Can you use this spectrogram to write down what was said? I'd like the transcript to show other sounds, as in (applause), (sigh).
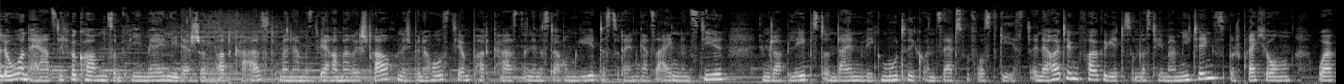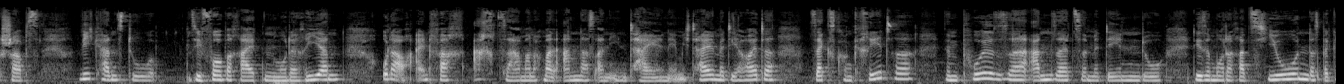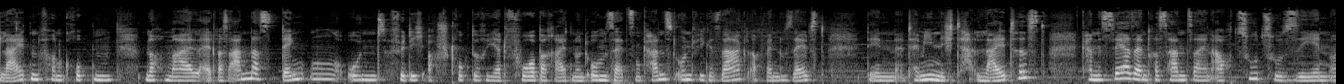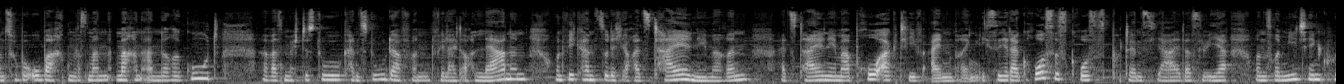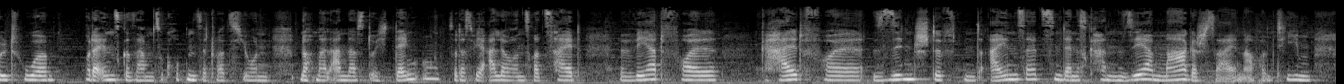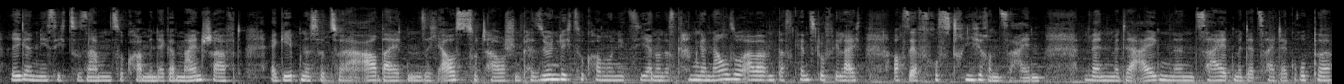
Hallo und herzlich willkommen zum Female Leadership Podcast. Mein Name ist Vera Marie Strauch und ich bin Host hier im Podcast, in dem es darum geht, dass du deinen ganz eigenen Stil im Job lebst und deinen Weg mutig und selbstbewusst gehst. In der heutigen Folge geht es um das Thema Meetings, Besprechungen, Workshops. Wie kannst du sie vorbereiten, moderieren oder auch einfach achtsamer nochmal anders an ihnen teilnehmen. Ich teile mit dir heute sechs konkrete Impulse, Ansätze, mit denen du diese Moderation, das Begleiten von Gruppen nochmal etwas anders denken und für dich auch strukturiert vorbereiten und umsetzen kannst. Und wie gesagt, auch wenn du selbst den Termin nicht leitest, kann es sehr, sehr interessant sein, auch zuzusehen und zu beobachten, was man machen andere gut, was möchtest du, kannst du davon vielleicht auch lernen lernen und wie kannst du dich auch als Teilnehmerin, als Teilnehmer proaktiv einbringen. Ich sehe da großes, großes Potenzial, dass wir unsere Meetingkultur oder insgesamt so Gruppensituationen nochmal anders durchdenken, sodass wir alle unsere Zeit wertvoll gehaltvoll, sinnstiftend einsetzen, denn es kann sehr magisch sein, auch im Team regelmäßig zusammenzukommen, in der Gemeinschaft Ergebnisse zu erarbeiten, sich auszutauschen, persönlich zu kommunizieren. Und es kann genauso, aber das kennst du vielleicht, auch sehr frustrierend sein, wenn mit der eigenen Zeit, mit der Zeit der Gruppe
